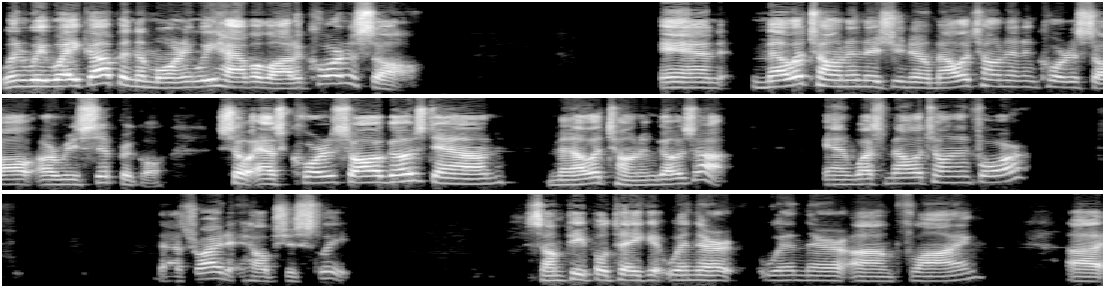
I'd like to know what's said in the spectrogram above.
When we wake up in the morning, we have a lot of cortisol. And melatonin, as you know, melatonin and cortisol are reciprocal. So as cortisol goes down, melatonin goes up. And what's melatonin for? That's right, it helps you sleep. Some people take it when they're when they're um, flying uh,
